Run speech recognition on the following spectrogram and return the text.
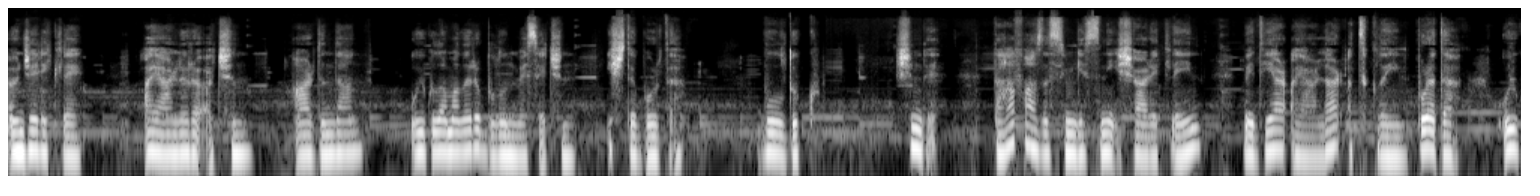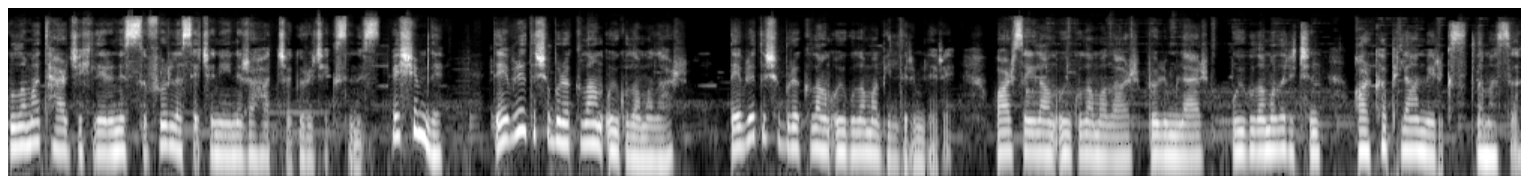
Öncelikle ayarları açın, ardından uygulamaları bulun ve seçin. İşte burada. Bulduk. Şimdi daha fazla simgesini işaretleyin ve diğer ayarlar tıklayın. Burada uygulama tercihlerini sıfırla seçeneğini rahatça göreceksiniz. Ve şimdi devre dışı bırakılan uygulamalar, devre dışı bırakılan uygulama bildirimleri, varsayılan uygulamalar, bölümler, uygulamalar için arka plan veri kısıtlaması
